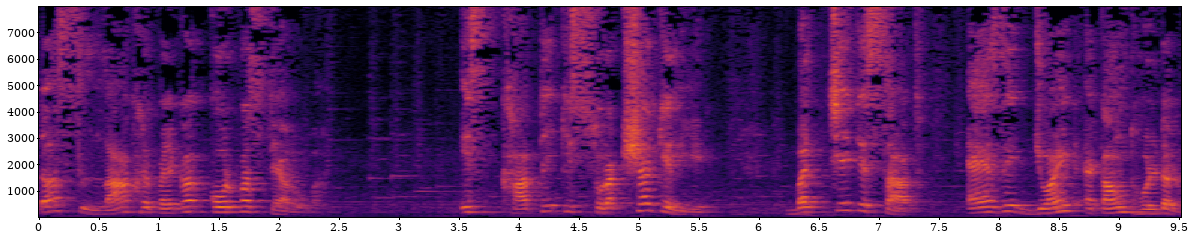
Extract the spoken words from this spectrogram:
10 लाख रुपए का कॉर्पस तैयार होगा। इस खाते की सुरक्षा के लिए बच्चे के साथ as a joint account holder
